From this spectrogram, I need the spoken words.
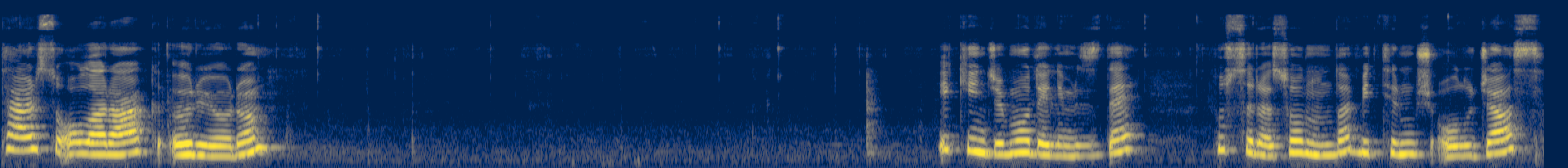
ters olarak örüyorum. İkinci modelimizde bu sıra sonunda bitirmiş olacağız.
